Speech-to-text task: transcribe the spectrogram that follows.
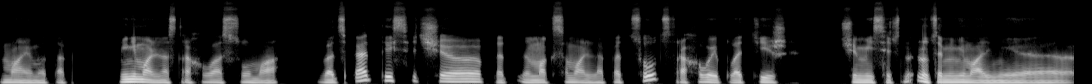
маємо так? Мінімальна страхова сума 25 тисяч, максимальна 500, страховий платіж щомісячно, ну це мінімальні е,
